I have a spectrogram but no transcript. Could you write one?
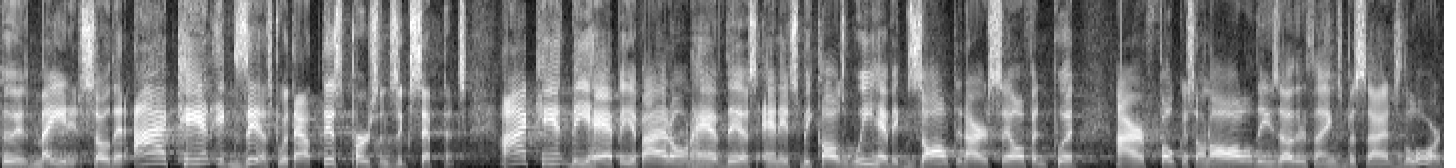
who has made it so that I can't exist without this person's acceptance. I can't be happy if I don't have this. And it's because we have exalted ourselves and put our focus on all of these other things besides the Lord.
